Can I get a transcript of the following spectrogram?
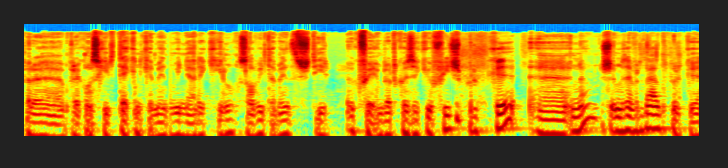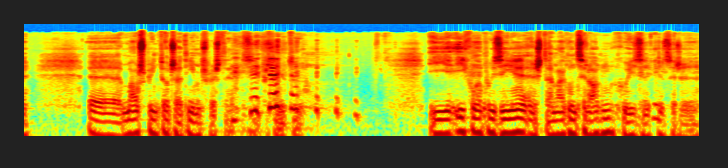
para, para conseguir tecnicamente dominar aquilo, resolvi também desistir. O que foi a melhor coisa que eu fiz, porque. Uh, não, mas, mas, é verdade, porque uh, maus pintores já tínhamos bastantes. E, portanto. e, e com a poesia está-me a acontecer alguma coisa, quer dizer.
